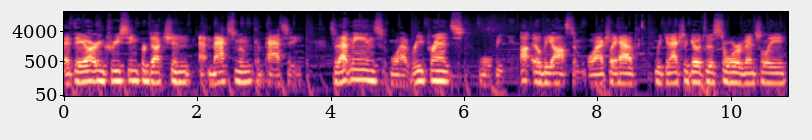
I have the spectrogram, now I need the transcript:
that they are increasing production at maximum capacity. So that means we'll have reprints. We'll be uh, it'll be awesome. We'll actually have we can actually go to a store eventually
